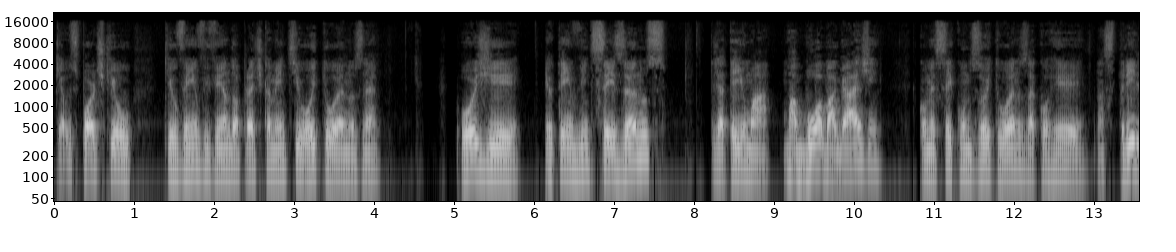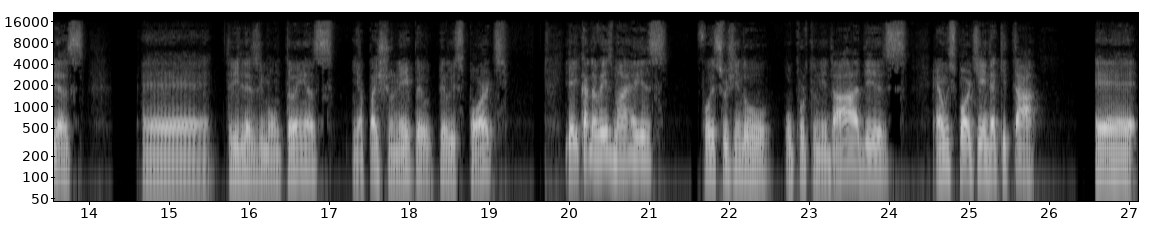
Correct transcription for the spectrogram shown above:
que é o esporte que eu, que eu venho vivendo há praticamente oito anos, né? Hoje eu tenho 26 anos, já tenho uma, uma boa bagagem. Comecei com 18 anos a correr nas trilhas, é, trilhas e montanhas, me apaixonei pelo, pelo esporte. E aí cada vez mais foi surgindo oportunidades, é um esporte ainda que está é,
